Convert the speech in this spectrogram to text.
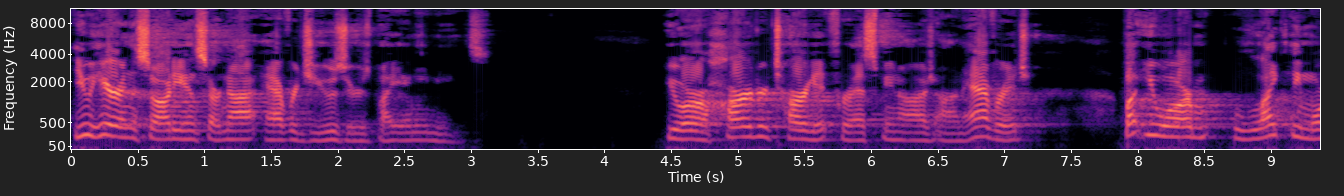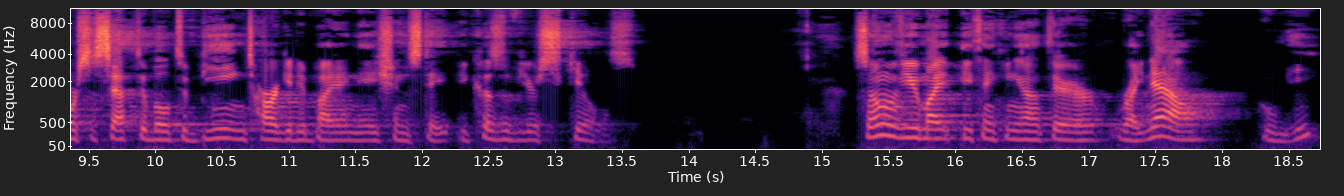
You here in this audience are not average users by any means. You are a harder target for espionage on average, but you are likely more susceptible to being targeted by a nation state because of your skills. Some of you might be thinking out there right now, who me?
